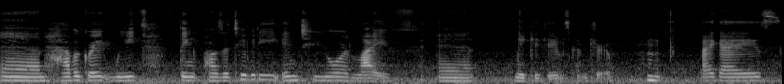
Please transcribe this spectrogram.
And have a great week. Think positivity into your life and make your dreams come true. Bye, guys.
